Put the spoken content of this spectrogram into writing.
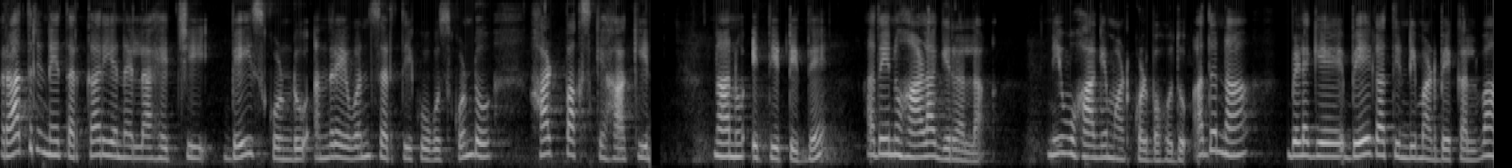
ರಾತ್ರಿನೇ ತರಕಾರಿಯನ್ನೆಲ್ಲ ಹೆಚ್ಚಿ ಬೇಯಿಸ್ಕೊಂಡು, ಅಂದರೆ ಒಂದು ಸರ್ತಿ ಕೂಗಿಸ್ಕೊಂಡು ಹಾಟ್ ಬಾಕ್ಸ್ಗೆ ಹಾಕಿ ನಾನು ಎತ್ತಿಟ್ಟಿದ್ದೆ. ಅದೇನು ಹಾಳಾಗಿರಲ್ಲ. ನೀವು ಹಾಗೆ ಮಾಡ್ಕೊಳ್ಬಹುದು. ಅದನ್ನು ಬೆಳಗ್ಗೆ ಬೇಗ ತಿಂಡಿ ಮಾಡಬೇಕಲ್ವಾ?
